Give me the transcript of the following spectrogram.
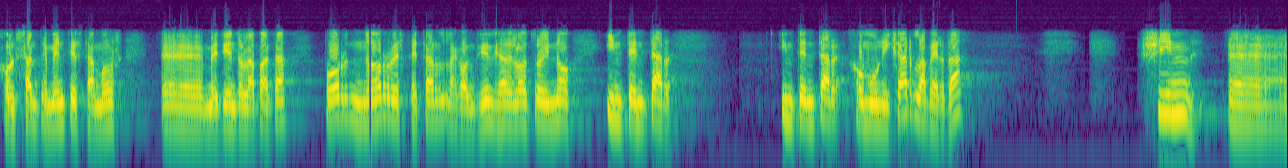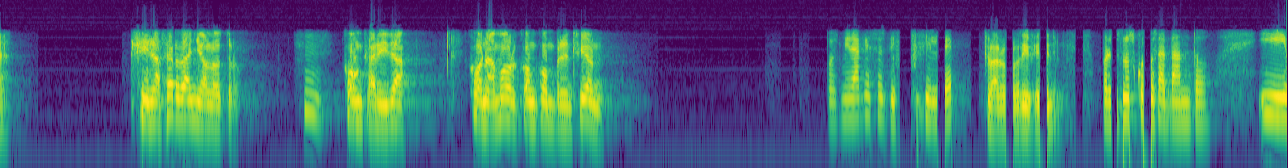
constantemente estamos eh, metiendo la pata por no respetar la conciencia del otro y no intentar intentar comunicar la verdad sin eh, sin hacer daño al otro, hmm. con caridad, con amor, con comprensión. Pues mira que eso es difícil, ¿eh? Claro, es difícil. Por eso nos cuesta tanto. Y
